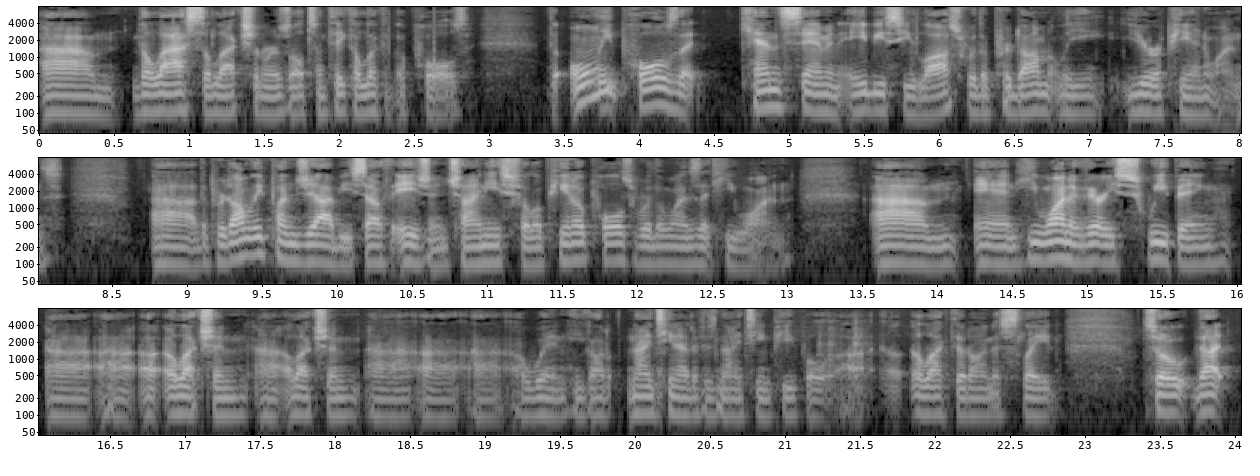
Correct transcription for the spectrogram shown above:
um, the last election results and take a look at the polls, the only polls that Ken Sim and ABC lost were the predominantly European ones. Uh, the predominantly Punjabi, South Asian, Chinese, Filipino polls were the ones that he won. Um, and he won a very sweeping uh, uh, election uh, election uh, uh, uh, win. He got 19 out of his 19 people elected on his slate. So that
